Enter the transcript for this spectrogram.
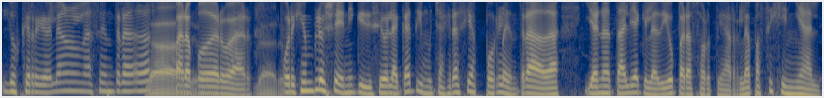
los que regalaron las entradas Claro, para poder ver. claro. Por ejemplo, Jenny que dice, hola Katy, muchas gracias por la entrada. Y a Natalia que la dio para sortear. La pasé genial.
